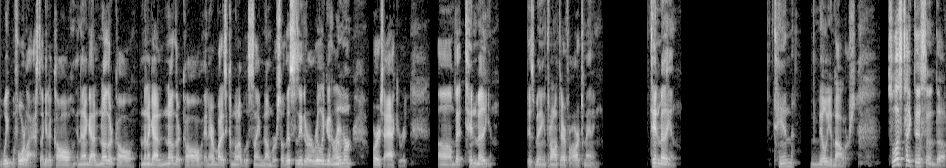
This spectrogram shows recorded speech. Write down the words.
week before last. I get a call, and then I got another call, and then I got another call, and everybody's coming up with the same number. So this is either a really good rumor or it's accurate. Um, that 10 million is being thrown out there for Arch Manning. 10 million. 10 million dollars. So let's take this into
